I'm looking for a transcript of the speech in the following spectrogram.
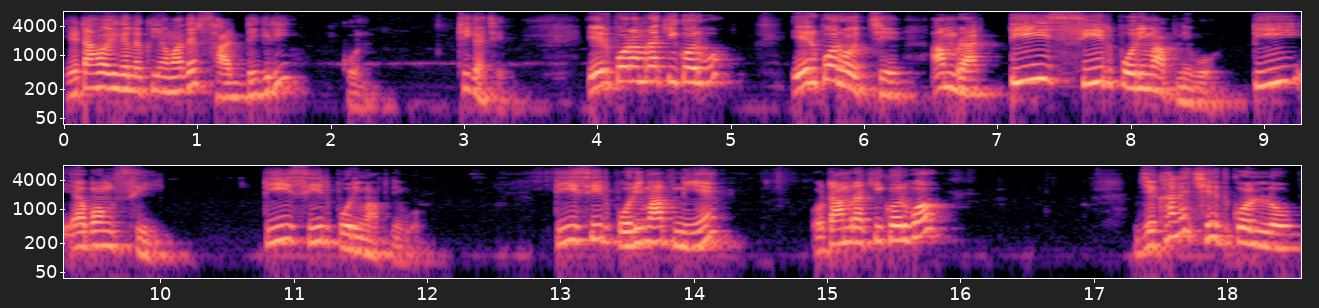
এটা হয়ে গেল কি? আমাদের ষাট ডিগ্রি কোণ। ঠিক আছে? এরপর আমরা কি করব? এরপর হচ্ছে আমরা টি সির পরিমাপ নেব। টি এবং সি টি সির পরিমাপ নেব। টি সির পরিমাপ নিয়ে ওটা আমরা কি করব? যেখানে ছেদ করল,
